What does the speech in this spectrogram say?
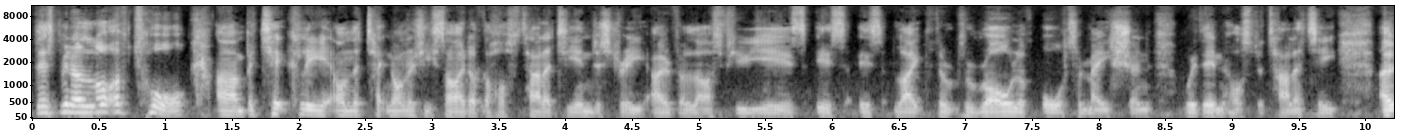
there's been a lot of talk, um, particularly on the technology side of the hospitality industry over the last few years, is is like the, the role of automation within hospitality. Uh,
